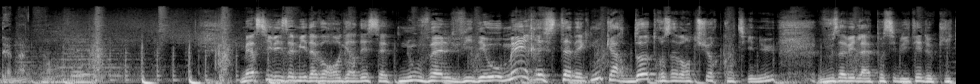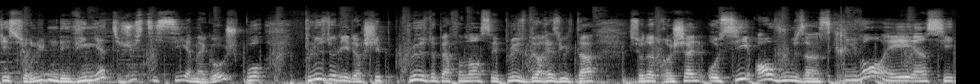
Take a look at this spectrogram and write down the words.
dès maintenant. Merci les amis d'avoir regardé cette nouvelle vidéo, mais restez avec nous car d'autres aventures continuent. Vous avez la possibilité de cliquer sur l'une des vignettes juste ici à ma gauche pour plus de leadership, plus de performance et plus de résultats sur notre chaîne aussi en vous inscrivant et ainsi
